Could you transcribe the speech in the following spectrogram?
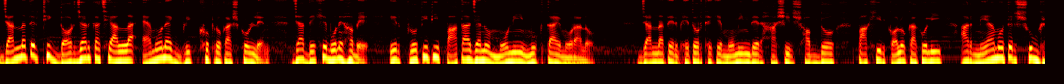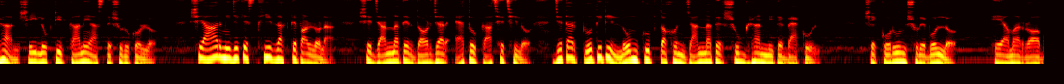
জান্নাতের ঠিক দরজার কাছে আল্লাহ এমন এক বৃক্ষ প্রকাশ করলেন, যা দেখে মনে হবে এর প্রতিটি পাতা যেন মণি মুক্তায় মোড়ানো। জান্নাতের ভেতর থেকে মমিনদের হাসির শব্দ, পাখির কলকাকলি আর নেয়ামতের সুঘ্রাণ সেই লোকটির কানে আসতে শুরু করল। সে আর নিজেকে স্থির রাখতে পারল না। সে জান্নাতের দরজার এত কাছে ছিল যে তার প্রতিটি লোমকূপ তখন জান্নাতের সুঘ্রাণ নিতে ব্যাকুল। সে করুণ সুরে বলল হে আমার রব,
